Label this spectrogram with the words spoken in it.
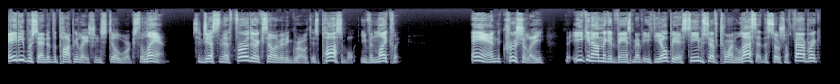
80% of the population still works the land, suggesting that further accelerated growth is possible, even likely. And, crucially, the economic advancement of Ethiopia seems to have torn less at the social fabric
